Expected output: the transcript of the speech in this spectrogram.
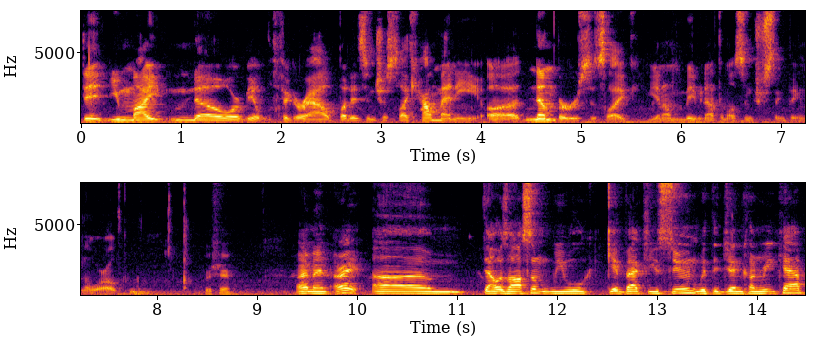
that you might know or be able to figure out, but isn't just like how many uh, numbers is like you know maybe not the most interesting thing in the world. For sure. All right, man. All right. Um, that was awesome. We will get back to you soon with the Gen Con recap.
